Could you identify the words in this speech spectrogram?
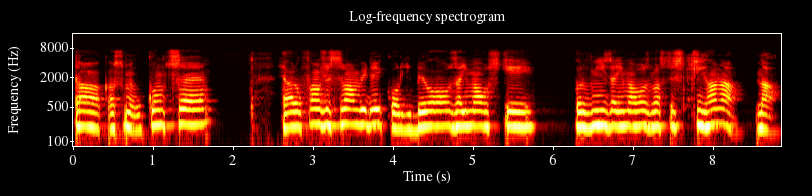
Tak a jsme u konce. Já doufám, že se vám videjko líbilo, zajímavosti. První zajímavost vlastně stříhaná na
